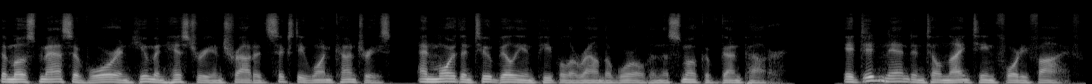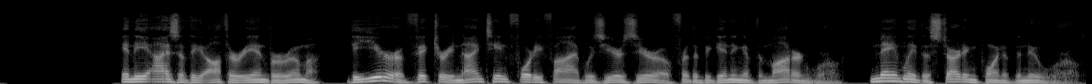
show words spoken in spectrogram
The most massive war in human history enshrouded 61 countries, and more than 2 billion people around the world in the smoke of gunpowder. It didn't end until 1945. In the eyes of the author Ian Buruma, the year of victory 1945 was year zero for the beginning of the modern world, namely the starting point of the New World.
